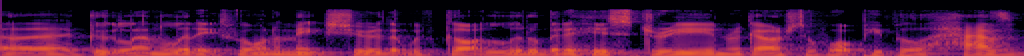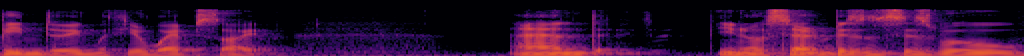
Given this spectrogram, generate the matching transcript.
uh, Google Analytics. We want to make sure that we've got a little bit of history in regards to what people have been doing with your website. And, you know, certain businesses will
